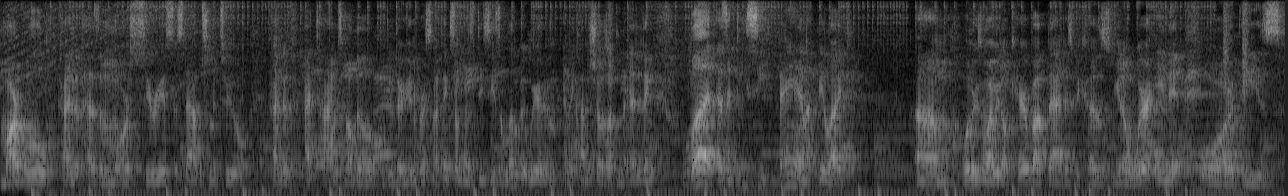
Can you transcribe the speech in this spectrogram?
Marvel kind of has a more serious establishment to kind of at times how they'll do their universe. And I think sometimes DC is a little bit weird and, and it kind of shows up in the editing. But as a DC fan, I feel like um, one reason why we don't care about that is because you know we're in it for these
